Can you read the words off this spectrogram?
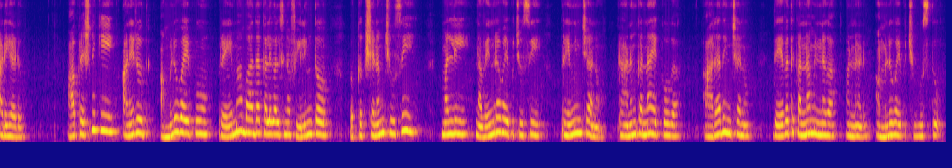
అడిగాడు. ఆ ప్రశ్నకి అనిరుద్ అమ్ములు వైపు ప్రేమ బాధ కలగాల్సిన ఫీలింగ్తో ఒక్క క్షణం చూసి మళ్ళీ నవేంద్ర వైపు చూసి ప్రేమించాను ప్రాణం కన్నా ఎక్కువగా ఆరాధించాను దేవత కన్నా మిన్నగా అన్నాడు అమ్ములు వైపు చూస్తూ.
